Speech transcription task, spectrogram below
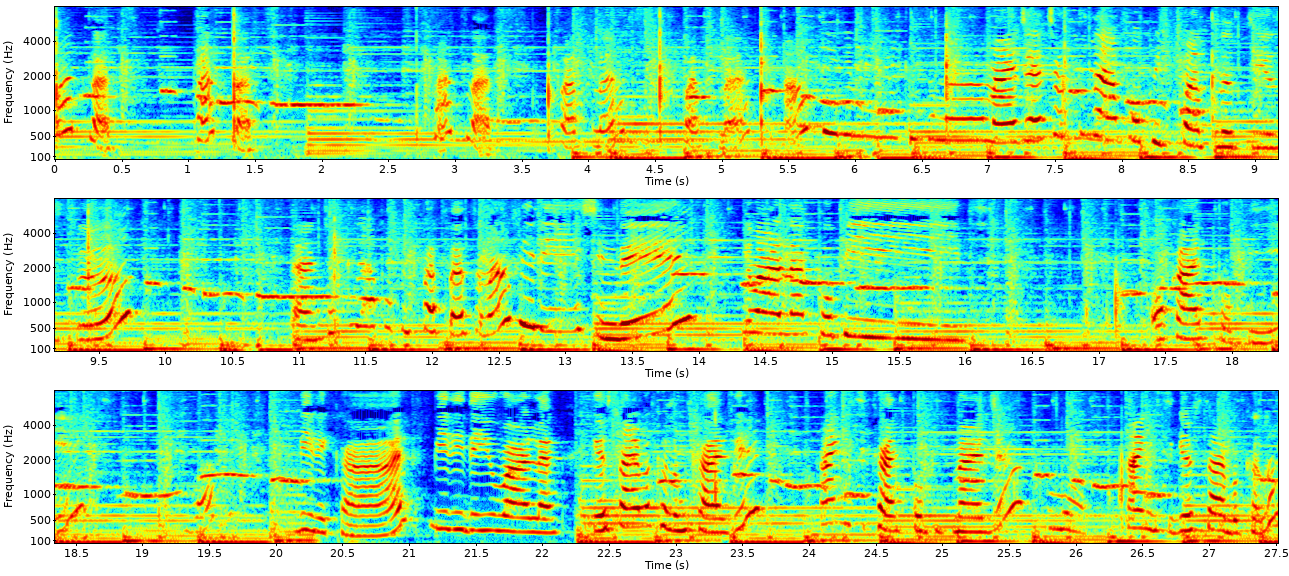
Patlat. Patlat. Patlat. Patlat. Patlat. Aferin benim kızıma. Mercan çok güzel popit patlatıyorsun. Çok güzel popit patlattın. Aferin. Şimdi yuvarlak Biri kalp, biri de yuvarlak. Göster bakalım kalbi. Hangisi kalp popit Mercan? Hangisi göster bakalım.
